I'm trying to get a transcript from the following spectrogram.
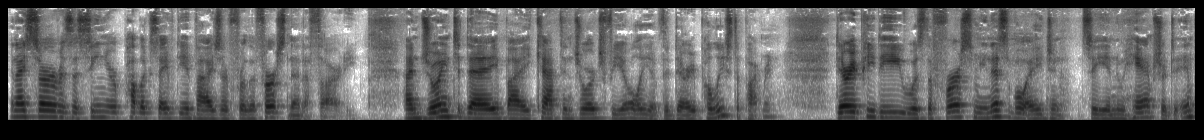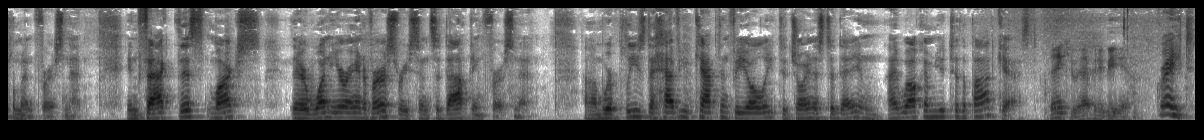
and I serve as a senior public safety advisor for the FirstNet Authority. I'm joined today by Captain George Feole of the Derry Police Department. Derry PD was the first municipal agency in New Hampshire to implement FirstNet. In fact, this marks their one year anniversary since adopting FirstNet. Um, we're pleased to have you, Captain Feole, to join us today, and I welcome you to the podcast. Thank you. Happy to be here. Great.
